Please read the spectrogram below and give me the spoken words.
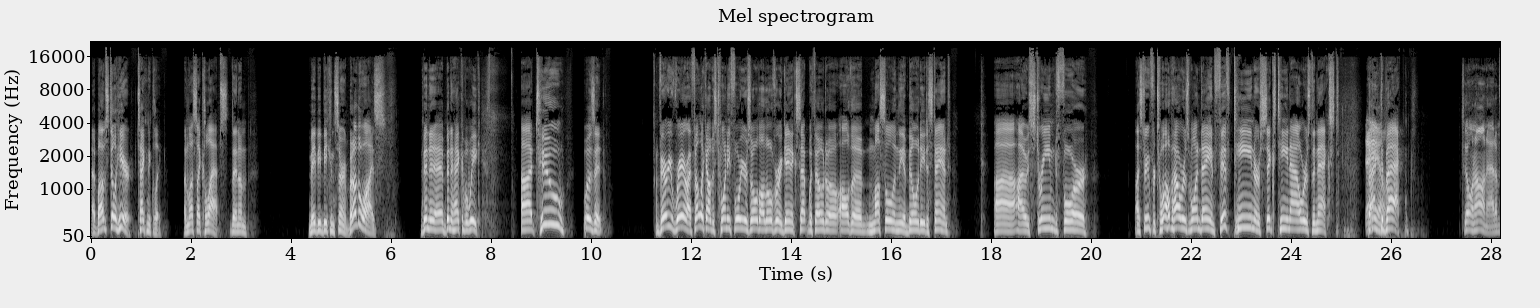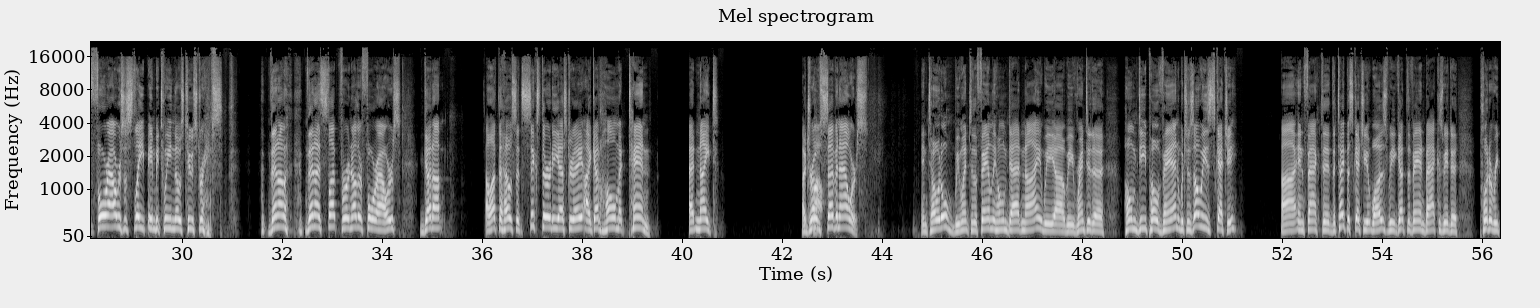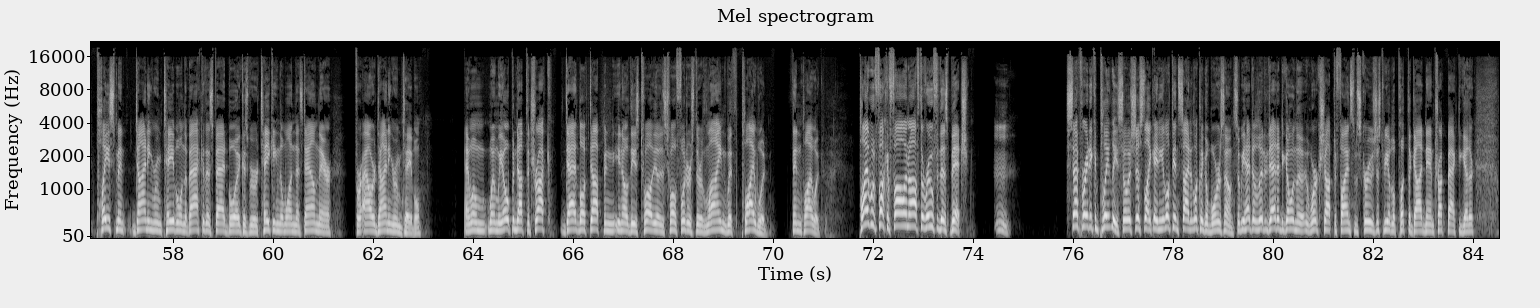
Uh, But I'm still here, technically. Unless I collapse, then I'm maybe be concerned. But otherwise, been a, been a heck of a week. Uh, two, what was it? Very rare. I felt like I was 24 years old all over again, except without uh, all the muscle and the ability to stand. Uh, I was streamed for I streamed for 12 hours one day and 15 or 16 hours the next, back to back. What's going on, Adam? Four hours of sleep in between those two streams. then I then I slept for another four hours. Got up. I left the house at 6:30 yesterday. I got home at 10 at night. I drove Wow. seven hours in total. We went to the family home, Dad and I. We uh, we rented a Home Depot van, which is always sketchy. Uh, in fact, the the type of sketchy it was, we got the van back because we had to put a replacement dining room table in the back of this bad boy because we were taking the one that's down there for our dining room table. And when when we opened up the truck, Dad looked up and you know these twelve you know, these twelve footers they're lined with plywood, thin plywood, plywood fucking falling off the roof of this bitch. Mm. separated completely. So it's just like, and you looked inside, it looked like a war zone. So we had to literally dad had to go in the workshop to find some screws just to be able to put the goddamn truck back together.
